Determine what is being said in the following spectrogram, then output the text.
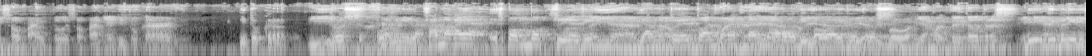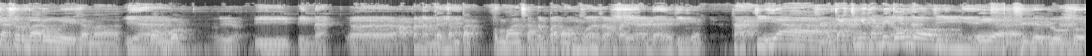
sofa itu sofanya dituker Dituker. Iya. Terus uang hilang. Sama kayak SpongeBob sih, Oh, sih. iya, yang tuh Tuan Tuan Crab kan naruh di Iya, bawah itu iya, terus di bawah. yang waktu itu terus di, ini kan, dibeliin kasur baru ya sama Iya. SpongeBob Iya. dipindah eh, apa ke namanya tempat pembuangan Ke sampah. tempat pembuangan sampah ya ada anjing cacing Iya, cacingnya tapi gonggong. cacing, iya. Iya. Cacingnya gonggong.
